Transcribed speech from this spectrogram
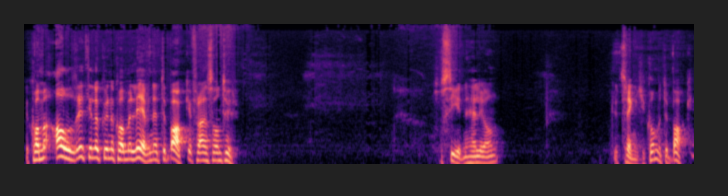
Jeg kommer aldri til å kunne komme levende tilbake fra en sånn tur. Så sier Den hellige ånd, du trenger ikke komme tilbake.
